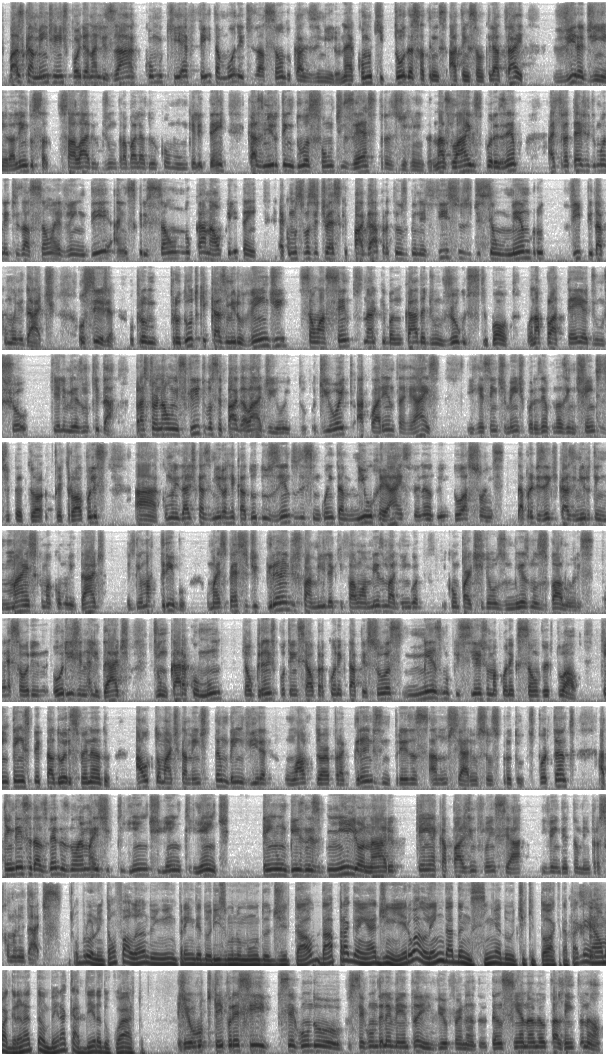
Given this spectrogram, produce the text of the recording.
Basicamente, a gente pode analisar como que é feita a monetização do Casimiro, né? Como que toda essa atenção que ele atrai vira dinheiro. Além do salário de um trabalhador comum que ele tem, Casimiro tem duas fontes extras de renda. Nas lives, por exemplo, a estratégia de monetização é vender a inscrição no canal que ele tem. É como se você tivesse que pagar para ter os benefícios de ser um membro VIP da comunidade. Ou seja, o pro produto que Casimiro vende são assentos na arquibancada de um jogo de futebol ou na plateia de um show que ele mesmo que dá. Para se tornar um inscrito, você paga lá de 8, de 8 a 40 reais. E recentemente, por exemplo, nas enchentes de Petró Petrópolis, a comunidade Casimiro arrecadou 250 mil reais, Fernando, em doações. Dá para dizer que Casimiro tem mais que uma comunidade, ele tem uma tribo, uma espécie de grande família que falam a mesma língua e compartilham os mesmos valores. Essa ori originalidade de um cara comum que é o grande potencial para conectar pessoas, mesmo que seja uma conexão virtual. Quem tem espectadores, Fernando, automaticamente também vira um outdoor para grandes empresas anunciarem os seus produtos. Portanto, a tendência das vendas não é mais de cliente em cliente, tem um business milionário quem é capaz de influenciar e vender também para as comunidades. O Bruno, então falando em empreendedorismo no mundo digital, dá para ganhar dinheiro além da dancinha do TikTok, dá para ganhar uma grana também na cadeira do quarto eu optei por esse segundo, segundo elemento aí, viu, Fernando? Dancinha não é meu talento, não.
